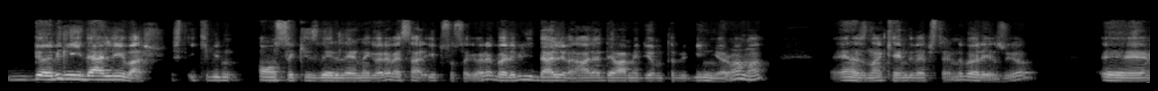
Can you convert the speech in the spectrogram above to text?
böyle bir liderliği var. İşte 2018 verilerine göre vesaire Ipsos'a göre böyle bir liderliği var. Hala devam ediyor mu tabii bilmiyorum ama en azından kendi web sitelerinde böyle yazıyor. Ee,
